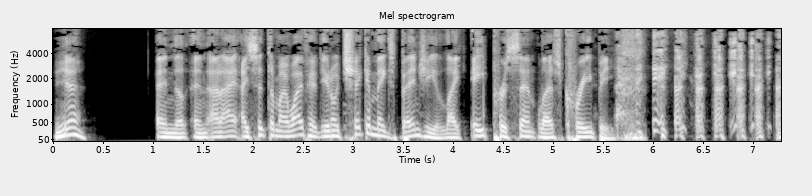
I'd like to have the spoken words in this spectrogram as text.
Yeah. And, uh, and, and I, I said to my wife, you know, chicken makes Benjy like 8% less creepy.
